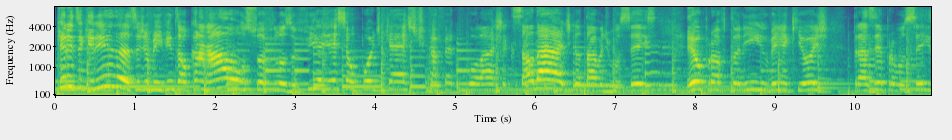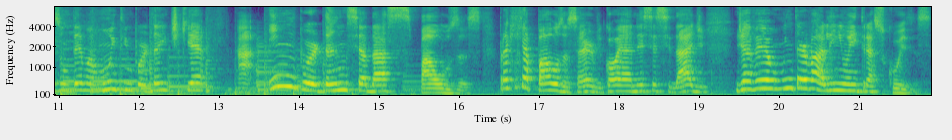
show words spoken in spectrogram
Queridos e queridas, sejam bem-vindos ao canal Sua Filosofia e esse é o podcast Café com Bolacha. Que saudade que eu tava de vocês. Eu, Prof. Toninho, venho aqui hoje trazer para vocês um tema muito importante que é a importância das pausas. Para que, que a pausa serve? Qual é a necessidade de haver um intervalinho entre as coisas?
